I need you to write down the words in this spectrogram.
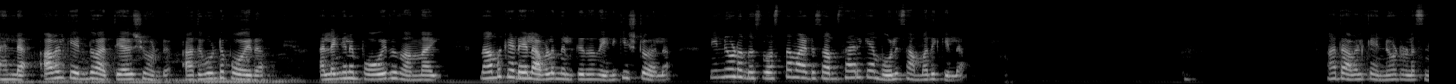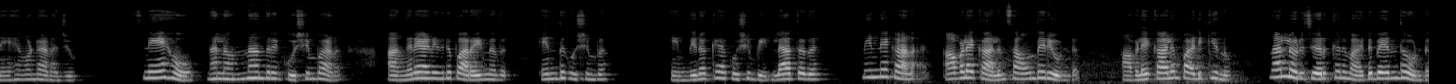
അല്ല അവൾക്ക് എന്തോ അത്യാവശ്യമുണ്ട്. അതുകൊണ്ട് പോയതാ. അല്ലെങ്കിലും പോയത് നന്നായി. നമുക്കിടയിൽ അവൾ നിൽക്കുന്നത് എനിക്കിഷ്ടമല്ല. നിന്നോടൊന്ന് സ്വസ്ഥമായിട്ട് സംസാരിക്കാൻ പോലും സമ്മതിക്കില്ല. അത് അവൾക്ക് എന്നോടുള്ള സ്നേഹം കൊണ്ടാണ് അജു. സ്നേഹമോ നല്ല ഒന്നാന്തരം കുശിമ്പാണ്. അങ്ങനെയാണ് ഇതിന് പറയുന്നത്. എന്ത് കുശിമ്പ്? എന്തിനൊക്കെയാ കുശിമ്പ് ഇല്ലാത്തത്? നിന്നെ കാണാൻ അവളെക്കാളും സൗന്ദര്യമുണ്ട്. അവളെക്കാളും പഠിക്കുന്നു. നല്ലൊരു ചെറുക്കനുമായിട്ട് ബന്ധമുണ്ട്.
